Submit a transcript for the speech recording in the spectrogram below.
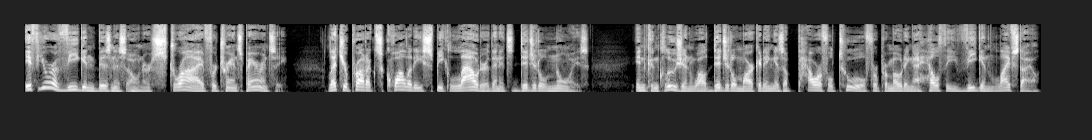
if you're a vegan business owner, strive for transparency. Let your product's quality speak louder than its digital noise. In conclusion, while digital marketing is a powerful tool for promoting a healthy vegan lifestyle,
